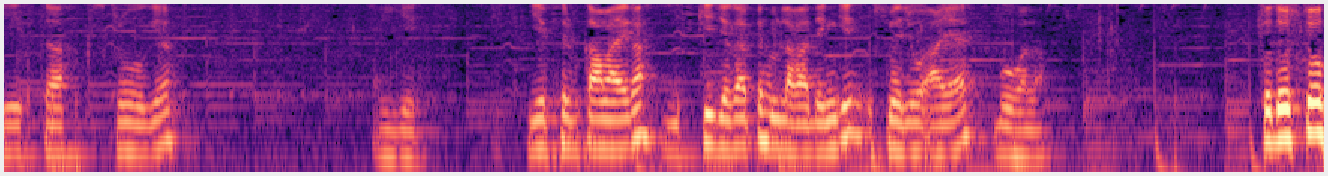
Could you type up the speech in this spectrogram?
ये इसका स्क्रू हो गया। और ये ये फिर काम आएगा। इसकी जगह पे हम लगा देंगे, उसमें जो आया है, वो वाला। तो दोस्तों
